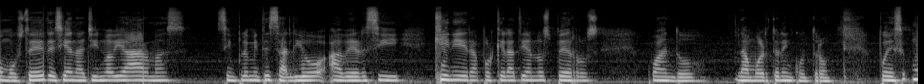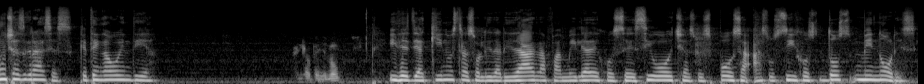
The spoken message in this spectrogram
como ustedes decían, allí no había armas, simplemente salió a ver si quién era, por qué latían los perros cuando la muerte la encontró. Pues muchas gracias, que tenga buen día. Y desde aquí nuestra solidaridad a la familia de José Siboche, a su esposa, a sus hijos, dos menores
